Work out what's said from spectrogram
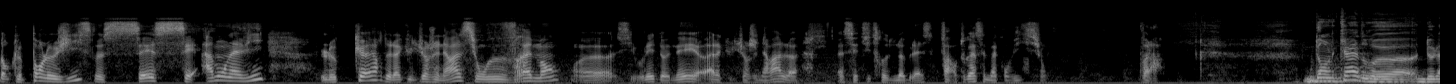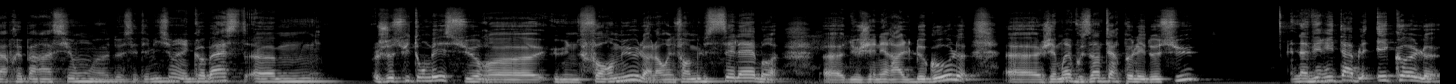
donc le panlogisme, c'est à mon avis le cœur de la culture générale si on veut vraiment, euh, si vous voulez, donner à la culture générale euh, ces titres de noblesse. Enfin, en tout cas, c'est ma conviction. Voilà. Dans le cadre euh, de la préparation euh, de cette émission, Ecobast, euh, je suis tombé sur une formule, alors une formule célèbre du général de Gaulle. J'aimerais vous interpeller dessus. La véritable école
